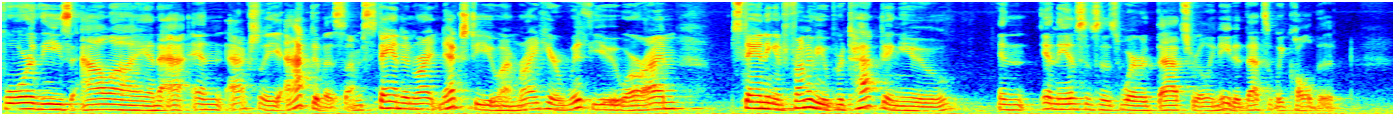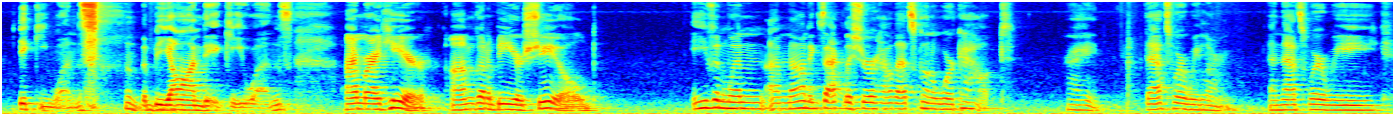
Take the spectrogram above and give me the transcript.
for these ally and and actually activists. I'm standing right next to you. I'm right here with you or I'm standing in front of you protecting you in in the instances where that's really needed. That's what we call the icky ones, the beyond icky ones. I'm right here. I'm going to be your shield even when I'm not exactly sure how that's going to work out, right? That's where we learn. And that's where we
